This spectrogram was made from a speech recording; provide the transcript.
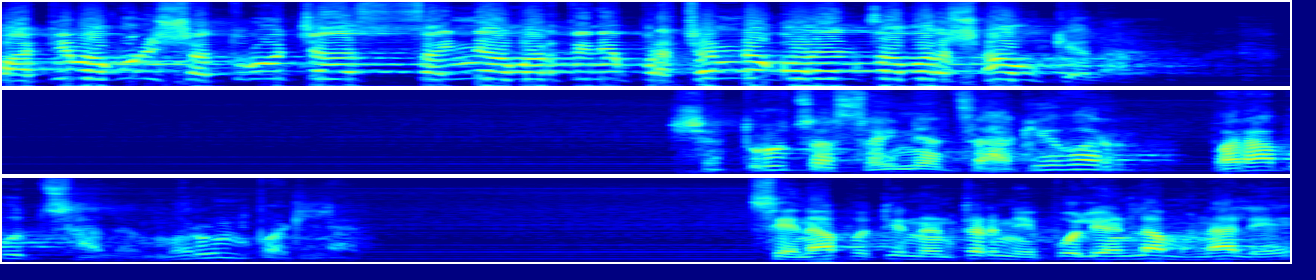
पाठीमागून शत्रूच्या सैन्यावरतीने प्रचंड गोळ्यांचा वर्षाव केला. शत्रूचं सैन्य जागेवर पराभूत झालं मरून पडलं. सेनापती नंतर नेपोलियनला म्हणाले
